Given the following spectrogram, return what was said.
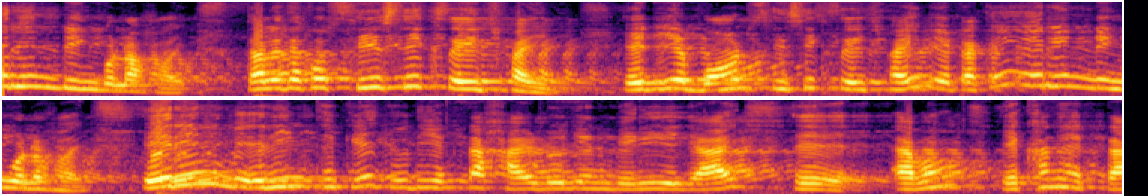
এরিন রিং বলা হয়। তাহলে দেখো সি সিক্স এইচ ফাইভ এই যে bond C six H five এটাকে এরিন রিং বলা হয়। এরিন রিং থেকে যদি একটা হাইড্রোজেন বেরিয়ে যায় এবং এখানে একটা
